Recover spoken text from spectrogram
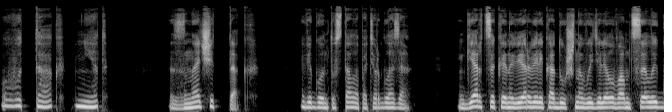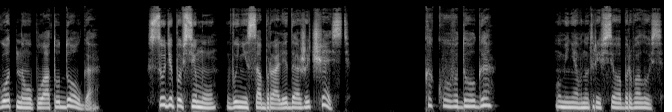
«Вот так, нет». «Значит так». Вигонт устало потер глаза. «Герцог Энвер великодушно выделил вам целый год на уплату долга. Судя по всему, вы не собрали даже часть. Какого долга? У меня внутри все оборвалось.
